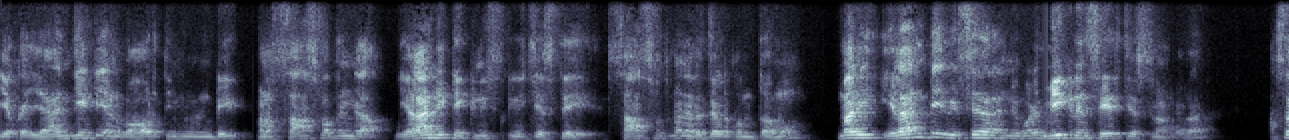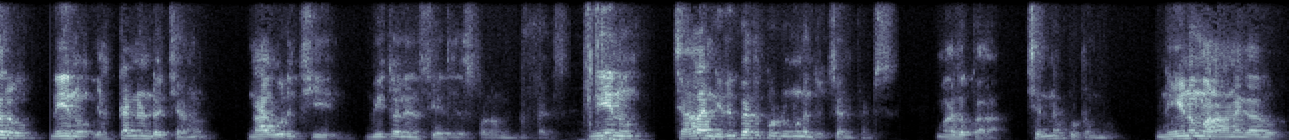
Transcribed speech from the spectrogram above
ఈ యొక్క యాంజైటీ అండ్ ఓవర్ థింకింగ్ నుండి మనం శాశ్వతంగా ఎలాంటి టెక్నిక్స్ యూజ్ చేస్తే శాశ్వతమైన రిజల్ట్ పొందుతాము? మరి ఇలాంటి విషయాలన్నీ కూడా మీకు నేను షేర్ చేస్తున్నాను కదా. అసలు నేను ఎక్కడి నుండి వచ్చాను? నా గురించి మీతో నేను షేర్ చేసుకోవడం ఫ్రెండ్స్ నేను చాలా నిరుపేద కుటుంబం నుంచి వచ్చాను ఫ్రెండ్స్ మాదొక చిన్న కుటుంబం. నేను మా నాన్నగారు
